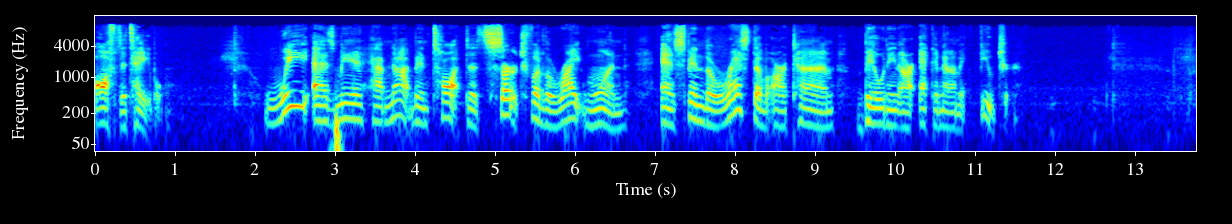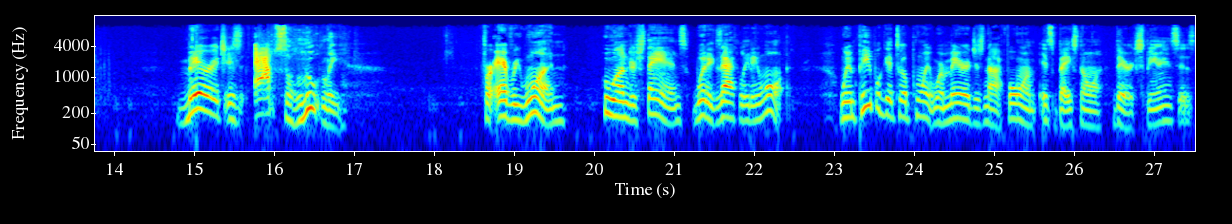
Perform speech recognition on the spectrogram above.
off the table. We as men have not been taught to search for the right one and spend the rest of our time building our economic future. Marriage is absolutely for everyone who understands what exactly they want. When people get to a point where marriage is not for them, it's based on their experiences,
